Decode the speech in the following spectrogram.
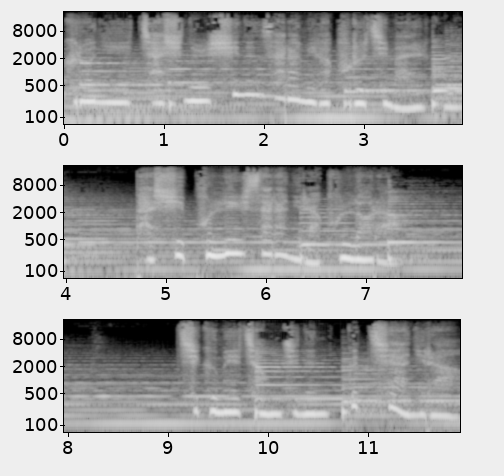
그러니 자신을 쉬는 사람이라 부르지 말고 다시 불릴 사람이라 불러라. 지금의 정지는 끝이 아니라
